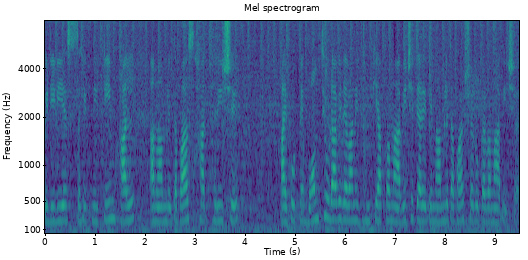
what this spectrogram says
બીડીડીએસ સહિતની ટીમ હાલ આ મામલે તપાસ હાથ ધરી છે. હાઈકોર્ટને બોમ્બથી ઉડાવી દેવાની ધમકી આપવામાં આવી છે, ત્યારે તે મામલે તપાસ શરૂ કરવામાં આવી છે.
